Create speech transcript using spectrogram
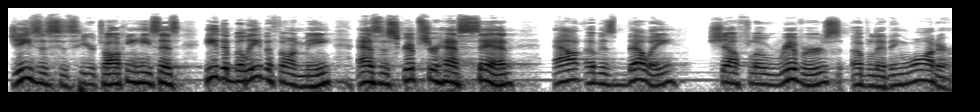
Jesus is here talking. He says, He that believeth on me, as the scripture has said, out of his belly shall flow rivers of living water.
